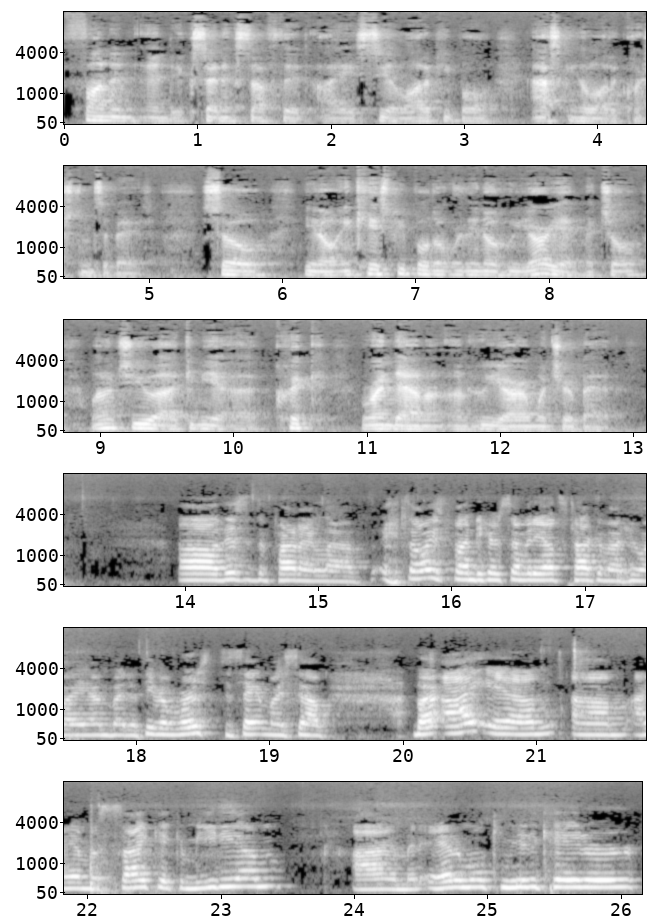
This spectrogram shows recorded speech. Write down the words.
fun and, and exciting stuff that I see a lot of people asking a lot of questions about. So, you know, in case people don't really know who you are yet, Mitchell, why don't you uh, give me a, a quick rundown on, on, who you are and what you're about? Oh, this is the part I love. It's always fun to hear somebody else talk about who I am, but it's even worse to say it myself. But I am, um, I am a psychic medium. I'm an animal communicator.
